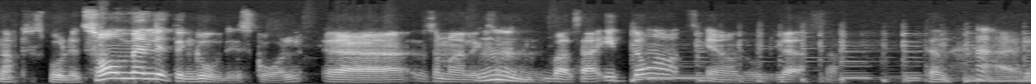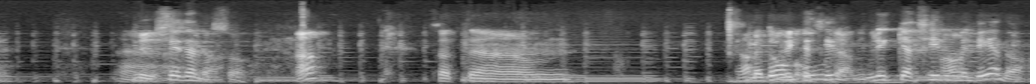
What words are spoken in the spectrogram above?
nattduksbordet som en liten godisskål. Eh, som man liksom Mm. bara så här, idag ska jag nog läsa den här. Mysigt ändå. och Så, ja. Så att... ehm, Ja, Med de lycka, till, orden. lycka till Ja. med det då.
